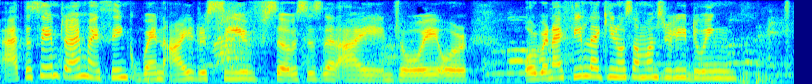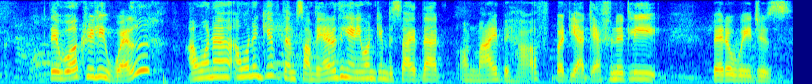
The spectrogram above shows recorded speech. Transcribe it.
At the same time, I think when I receive services that I enjoy or or or when I feel like you know someone's really doing they work really well i want to i want to give them something. I don't think anyone can decide that on my behalf but yeah definitely better wages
